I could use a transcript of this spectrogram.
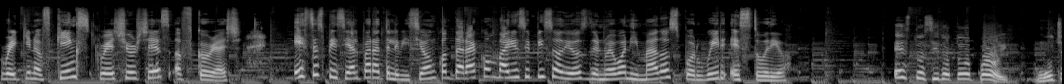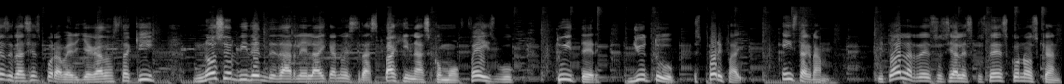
Ranking of Kings Treasures of Courage. Este especial para televisión contará con varios episodios de nuevo animados por Weird Studio. Esto ha sido todo por hoy. Muchas gracias por haber llegado hasta aquí. No se olviden de darle like a nuestras páginas como Facebook, Twitter, YouTube, Spotify, Instagram y todas las redes sociales que ustedes conozcan.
